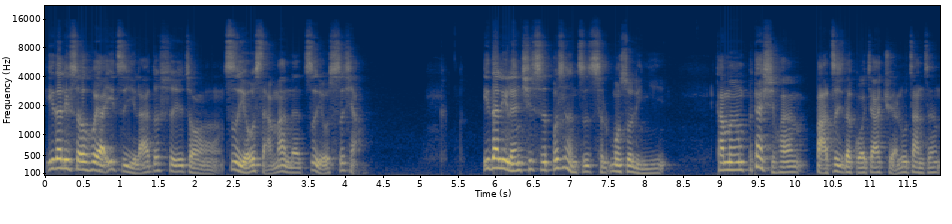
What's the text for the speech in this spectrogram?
意大利社会啊，一直以来都是一种自由散漫的自由思想。意大利人其实不是很支持墨索里尼，他们不太喜欢把自己的国家卷入战争，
